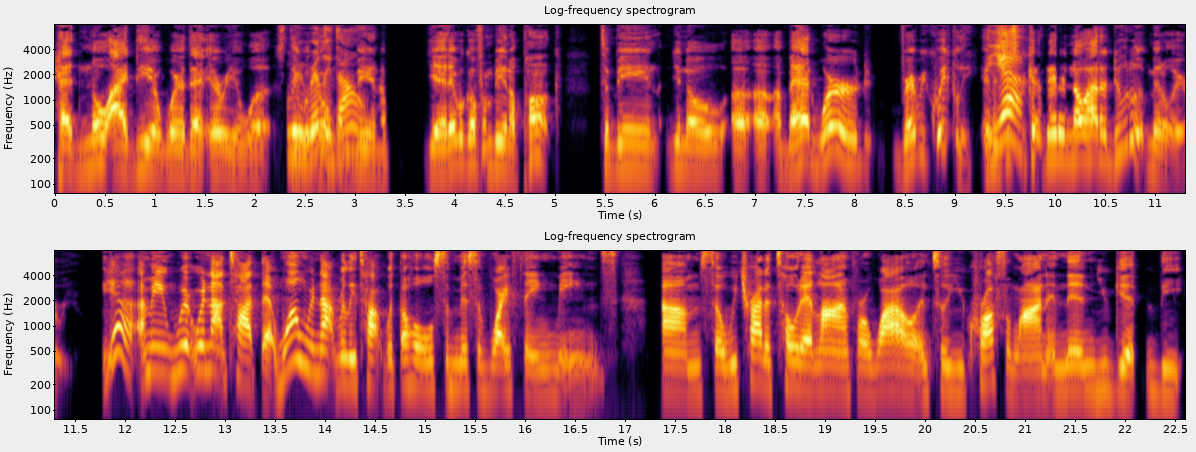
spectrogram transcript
had no idea where that area was. They we would really don't. Being a, yeah, they would go from being a punk to being, you know, a, a, a bad word very quickly, and it's yeah. just because they didn't know how to do the middle area. Yeah, I mean, we're we're not taught that. One, we're not really taught what the whole submissive wife thing means. Um, so we try to toe that line for a while until you cross the line and then you get the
